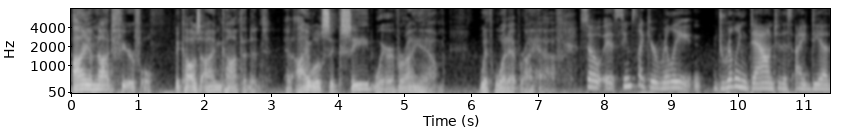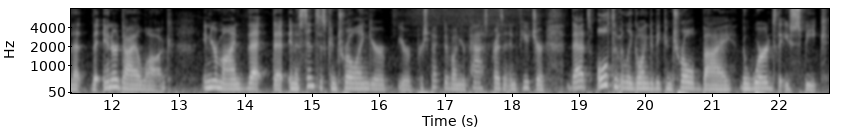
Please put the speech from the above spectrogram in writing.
I am not fearful because I'm confident and I will succeed wherever I am with whatever I have. So it seems like you're really drilling down to this idea that the inner dialogue in your mind that that in a sense is controlling your your perspective on your past, present and future, that's ultimately going to be controlled by the words that you speak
